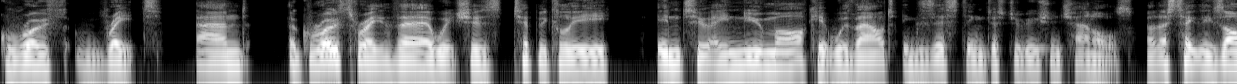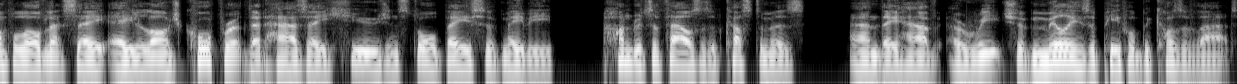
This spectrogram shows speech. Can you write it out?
growth rate. And a growth rate there, which is typically into a new market without existing distribution channels. Uh, let's take the example of, let's say, a large corporate that has a huge installed base of maybe hundreds of thousands of customers, and they have a reach of millions of people because of that.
